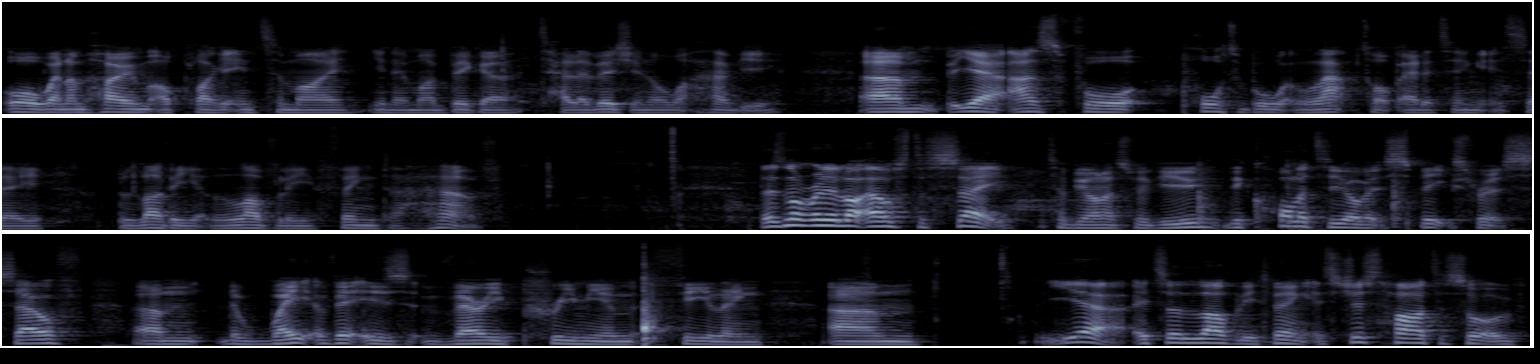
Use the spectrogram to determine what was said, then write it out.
or when I'm home, I'll plug it into my, you know, my bigger television or what have you. Um, but yeah, as for portable laptop editing, it's a bloody lovely thing to have. There's not really a lot else to say, to be honest with you. The quality of it speaks for itself. Um, the weight of it is very premium feeling. Um, yeah, it's a lovely thing. It's just hard to sort of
